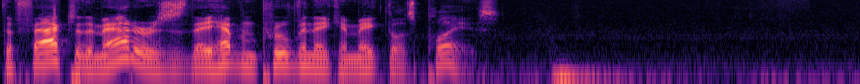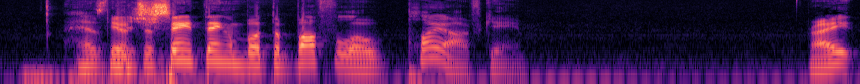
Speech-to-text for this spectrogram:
the fact of the matter is, is they haven't proven they can make those plays. Has You know, the it's the same thing about the Buffalo playoff game, right?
